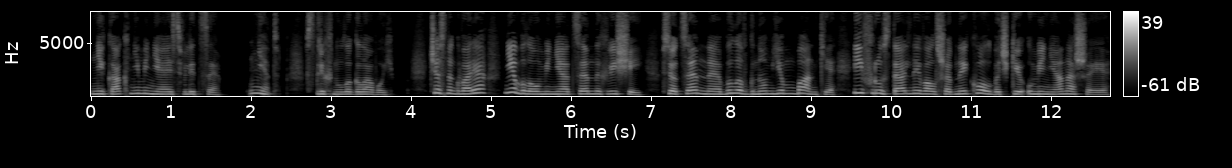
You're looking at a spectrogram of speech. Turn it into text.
никак не меняясь в лице. «Нет», — встряхнула головой. Честно говоря, не было у меня ценных вещей. Все ценное было в гномьем банке и в хрустальной волшебной колбочке у меня на шее.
